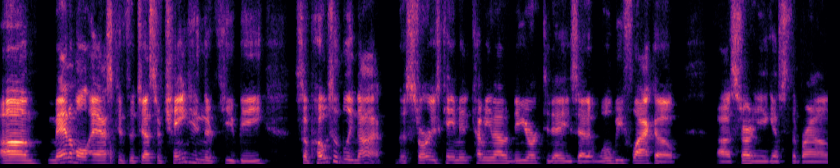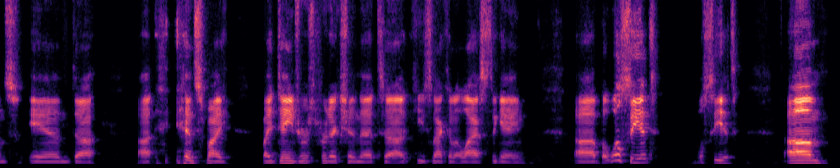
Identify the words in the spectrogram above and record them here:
Um, Manimal asked if the Jets are changing their QB. Supposedly not. The stories came in coming out of New York today is that it will be Flacco uh, starting against the Browns, and uh, uh, hence my my dangerous prediction that uh, he's not going to last the game. Uh, but we'll see it. We'll see it. Um,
